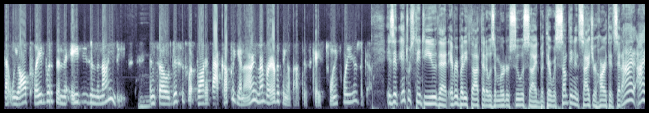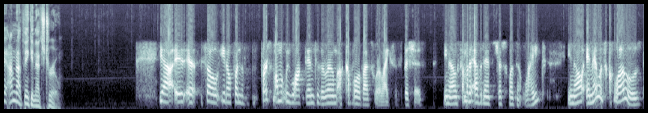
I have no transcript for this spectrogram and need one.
that we all played with in the 80s and the 90s. Mm-hmm. And so this is what brought it back up again. I remember everything about this case 24 years ago. Is it interesting to you that everybody thought that it was a murder suicide, but there was something inside your heart that said, I, I, I'm not thinking that's true? Yeah, it, it, so you know, from the first moment we walked into the room, a couple of us were like suspicious. You know, some of the evidence just wasn't right. You know, and it was closed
